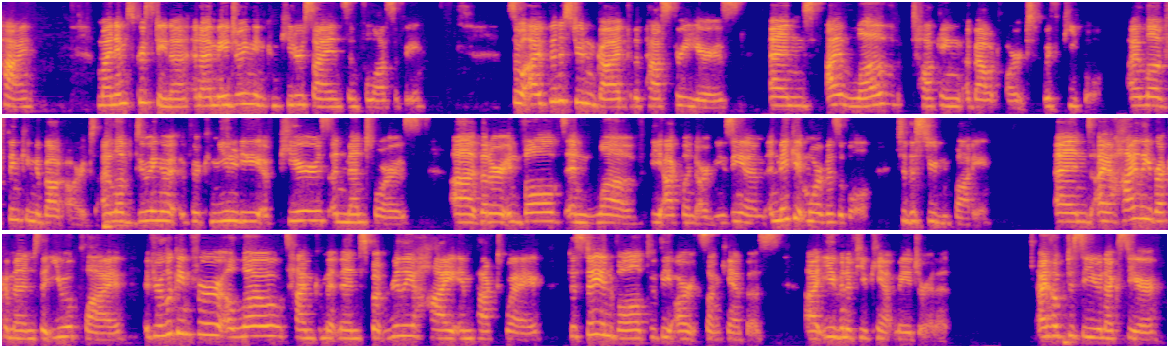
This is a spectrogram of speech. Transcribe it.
Hi, my name is Christina, and I'm majoring in computer science and philosophy. So I've been a student guide for the past three years, and I love talking about art with people. I love thinking about art. I love doing it with a community of peers and mentors uh, that are involved and love the Ackland Art Museum and make it more visible to the student body. And I highly recommend that you apply if you're looking for a low time commitment but really high impact way to stay involved with the arts on campus, uh, even if you can't major in it. I hope to see you next year.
